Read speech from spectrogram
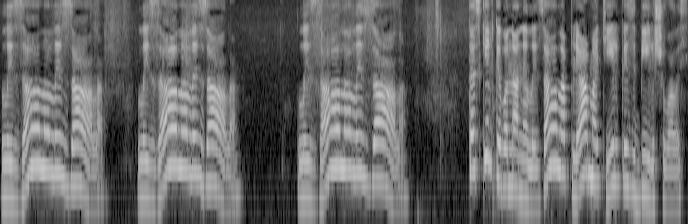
Лизала, лизала, лизала, лизала, лизала, лизала. Та скільки вона не лизала, пляма тільки збільшувалась,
